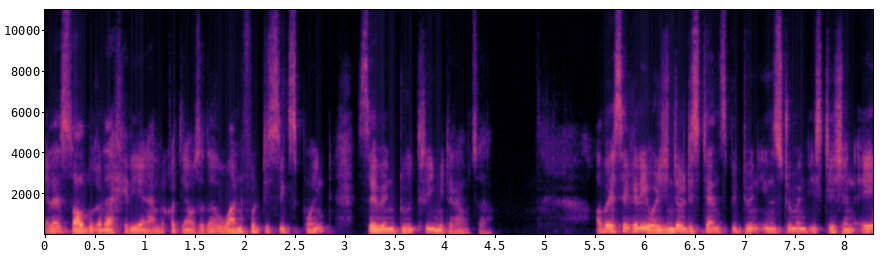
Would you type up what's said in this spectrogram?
यसलाई सल्भ गर्दाखेरि हाम्रो कति आउँछ त? One forty six point seven two three metre आउँछ। अब यसै गरी horizontal distance between instrument station A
